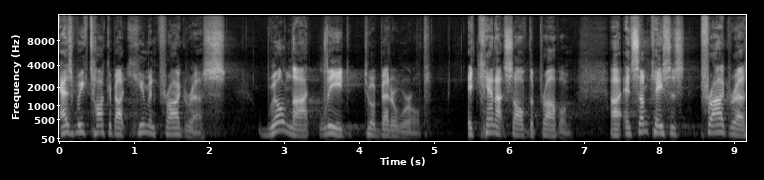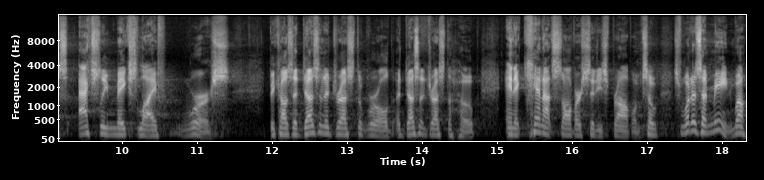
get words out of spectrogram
as we talk about human progress, will not lead to a better world. It cannot solve the problem. Uh, in some cases, progress actually makes life worse because it doesn't address the world, it doesn't address the hope, and it cannot solve our city's problem. So, so what does that mean? Well,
